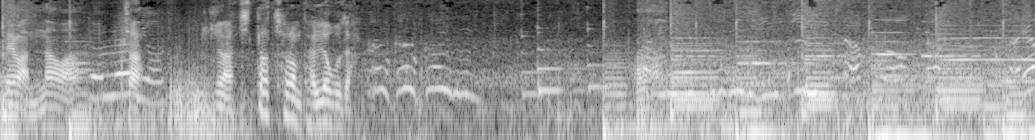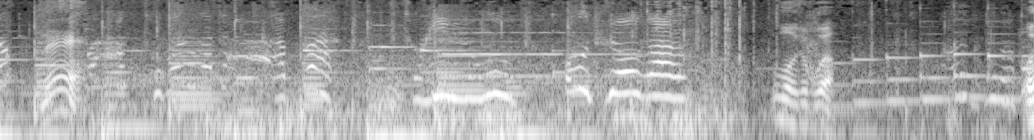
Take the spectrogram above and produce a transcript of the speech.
뱀 안 나와. 자, 유준아, 치타처럼 달려보자. 네. 아, 아빠 저기로 어 들어가 우와, 저 뭐야? 어,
